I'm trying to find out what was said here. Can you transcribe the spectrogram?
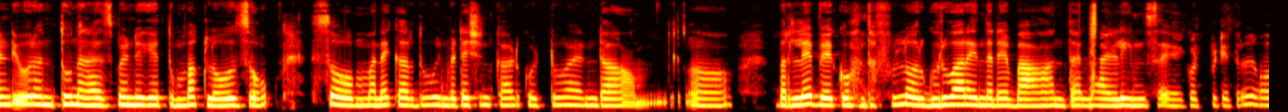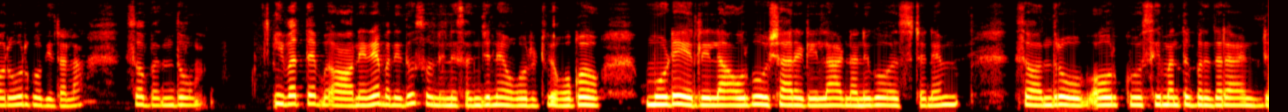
ಆ್ಯಂಡ್ ಇವರಂತೂ ನನ್ನ ಹಸ್ಬೆಂಡಿಗೆ ತುಂಬ ಕ್ಲೋಸು ಸೊ ಮನೆ ಕರೆದು ಇನ್ವಿಟೇಷನ್ ಕಾರ್ಡ್ ಕೊಟ್ಟು ಆ್ಯಂಡ್ ಬರಲೇಬೇಕು ಅಂತ ಫುಲ್ ಅವ್ರು ಗುರುವಾರದಿಂದನೇ ಬಾ ಅಂತೆಲ್ಲ ಹೇಳಿ ಹಿಂಸೆ ಕೊಟ್ಬಿಟ್ಟಿದ್ರು. ಅವ್ರ ಊರಿಗೆ ಹೋಗಿದ್ರಲ್ಲ. ಸೊ ಬಂದು ಇವತ್ತೇ ನೆನ್ನೆ ಬಂದಿದ್ದು. ಸೊ, ನೆನ್ನೆ ಸಂಜೆನೇ ಹೊರಟ್ವಿ. ಹೋಗೋ ಮೂಡೇ ಇರಲಿಲ್ಲ. ಅವ್ರಿಗೂ ಹುಷಾರಿರ್ಲಿಲ್ಲ. ನನಗೂ ಅಷ್ಟೇ ಸೊ ಅಂದರು ಅವ್ರಿಗೂ ಸೀಮಂತಕ್ಕೆ ಬಂದಿದ್ದಾರೆ. ಆ್ಯಂಡ್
